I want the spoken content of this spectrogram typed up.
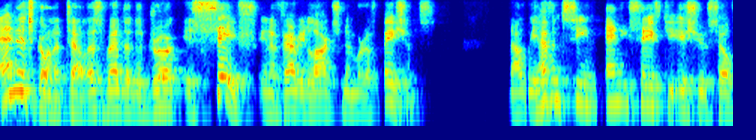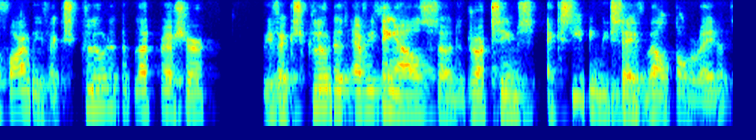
And it's going to tell us whether the drug is safe in a very large number of patients. Now, we haven't seen any safety issues so far. We've excluded the blood pressure. We've excluded everything else. So the drug seems exceedingly safe, well tolerated.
